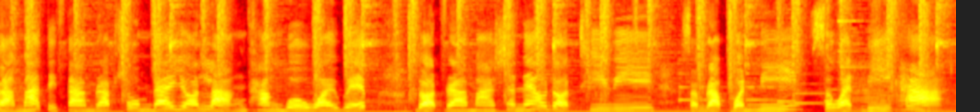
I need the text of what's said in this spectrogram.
สามารถติดตามรับชมได้ย้อนหลังทาง w w w r a m a c h a n n e l t v สำหรับวันนี้ สวัสดีค่ะ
